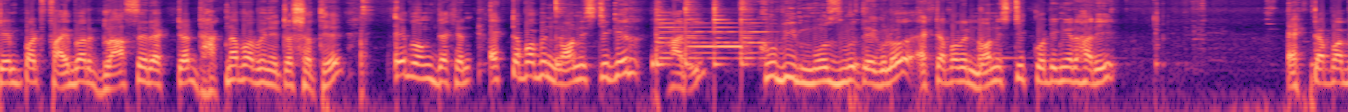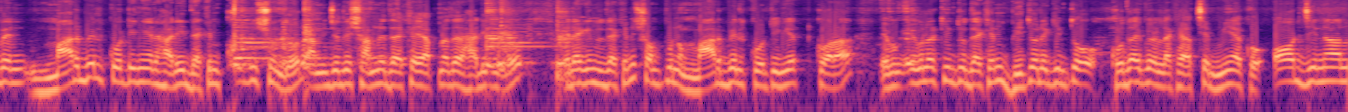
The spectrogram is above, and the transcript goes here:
টেম্পার্ড ফাইবার গ্লাসের একটা ঢাকনা পাবেন এটার সাথে এবং দেখেন, একটা পাবেন নন স্টিকের হাড়ি। খুবই মজবুত এগুলো। একটা পাবেন ননস্টিক কোটিংয়ের হাড়ি, একটা পাবেন মার্বেল কোটিং এর হাড়ি, দেখেন খুবই সুন্দর। আমি যদি সামনে দেখাই আপনাদের হাড়িগুলো, এটা কিন্তু দেখেন সম্পূর্ণ মার্বেল কোটিং এর করা এবং এগুলো কিন্তু দেখেন ভিতরে কিন্তু খোদাই করে লেখা আছে মিয়াকো অরিজিনাল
